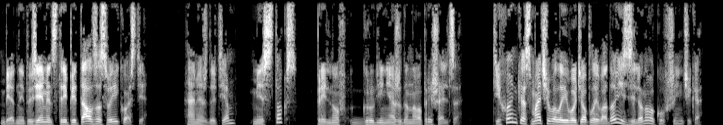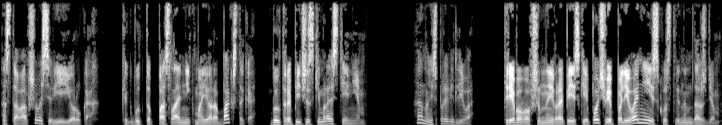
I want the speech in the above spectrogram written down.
Бедный туземец трепетал за свои кости — а между тем мисс Стокс, прильнув к груди неожиданного пришельца, тихонько смачивала его теплой водой из зеленого кувшинчика, остававшегося в ее руках, как будто посланник майора Бакстока был тропическим растением. Оно и справедливо. требовавшим на европейской почве поливания искусственным дождем.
